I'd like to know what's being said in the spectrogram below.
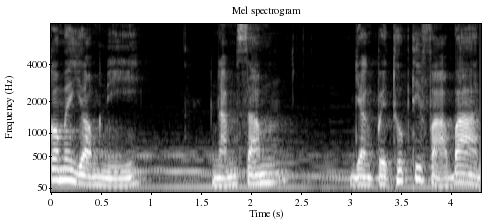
ก็ไม่ยอมหนีหนำซ้ำยังไปทุบที่ฝาบ้าน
